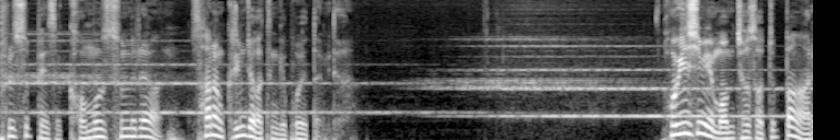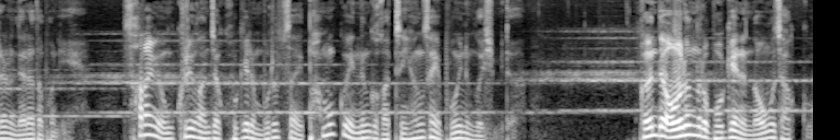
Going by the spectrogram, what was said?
풀숲에서 검은 수밀한 사람 그림자 같은 게 보였답니다. 호기심이 멈춰서 뚝방 아래를 내려다보니 사람이 웅크리고 앉아 고개를 무릎 사이 파묻고 있는 것 같은 형상이 보이는 것입니다. 그런데 어른으로 보기에는 너무 작고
